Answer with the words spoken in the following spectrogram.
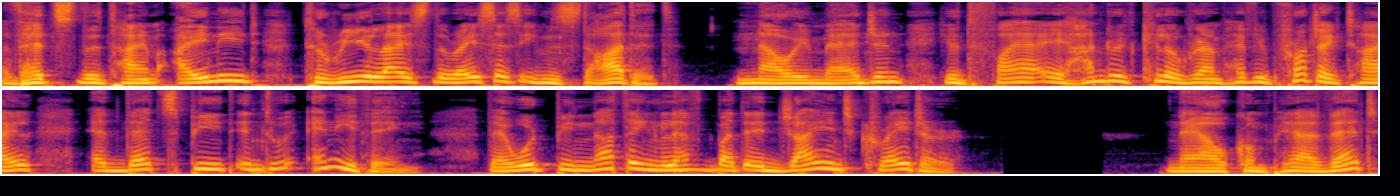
That's the time I need to realize the race has even started. Now imagine you'd fire a 100 kilogram heavy projectile at that speed into anything there would be nothing left but a giant crater. Now compare that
